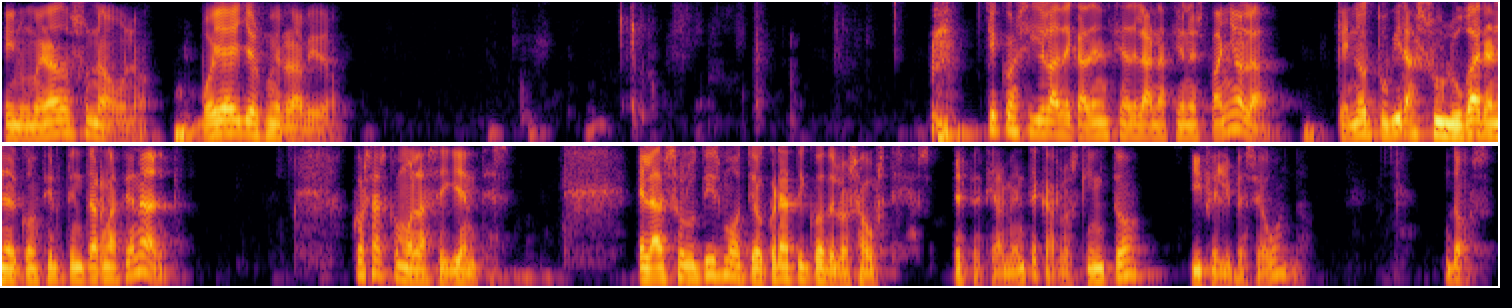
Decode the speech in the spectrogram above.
enumerados uno a uno. Voy a ellos muy rápido. ¿Qué consiguió la decadencia de la nación española? Que no tuviera su lugar en el concierto internacional. Cosas como las siguientes. El absolutismo teocrático de los Austrias, especialmente Carlos V y Felipe II. Dos.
